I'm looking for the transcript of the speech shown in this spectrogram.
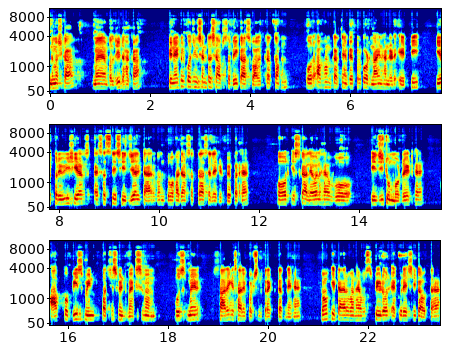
नमस्कार, मैं Balji Dhaka Pinnacle coaching centre से आप सभी का स्वागत करता हूँ। और अब हम करते हैं पेपर कोड 980 ये previous year SSC CGL tier one 2017 से रिलेटेड पेपर है। और इसका लेवल है वो इजी टू मॉडरेट है। आपको 20 मिनट 25 मिनट मैक्सिमम उसमें सारे के सारे क्वेश्चन करेक्ट करने हैं। क्योंकि टायर वन है, वो स्पीड और एक्यूरेसी का होता है।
